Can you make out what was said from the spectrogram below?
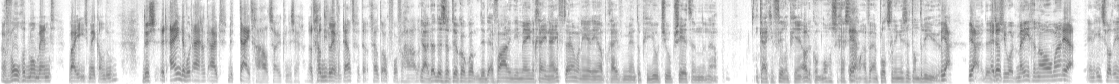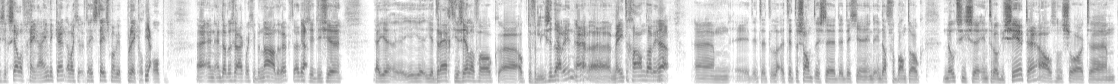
volgend moment waar je iets mee kan doen. Dus het einde wordt eigenlijk uit de tijd gehaald, zou je kunnen zeggen. Dat geldt niet alleen voor tijd, dat geldt ook voor verhalen. Ja, dat is natuurlijk ook wel de, ervaring die menigeen heeft. Hè? Wanneer je op een gegeven moment op je YouTube zit en nou, kijk je een filmpje. Oh, er komt nog een suggestie. En, plotseling is het dan drie uur. Ja, ja. Dus, dus, je wordt meegenomen ja. in iets wat in zichzelf geen einde kent. En wat je steeds, steeds maar weer prikkelt ja. op. En, en dat is eigenlijk wat je benadrukt. Hè? Dus, dus je ja, je, je, je dreigt jezelf ook, uh, ook te verliezen daarin, ja. Hè? Uh, mee te gaan daarin. Ja. Um, het, het, het, interessante is de, de, dat je in, in dat verband ook noties uh, introduceert hè, als een soort um,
